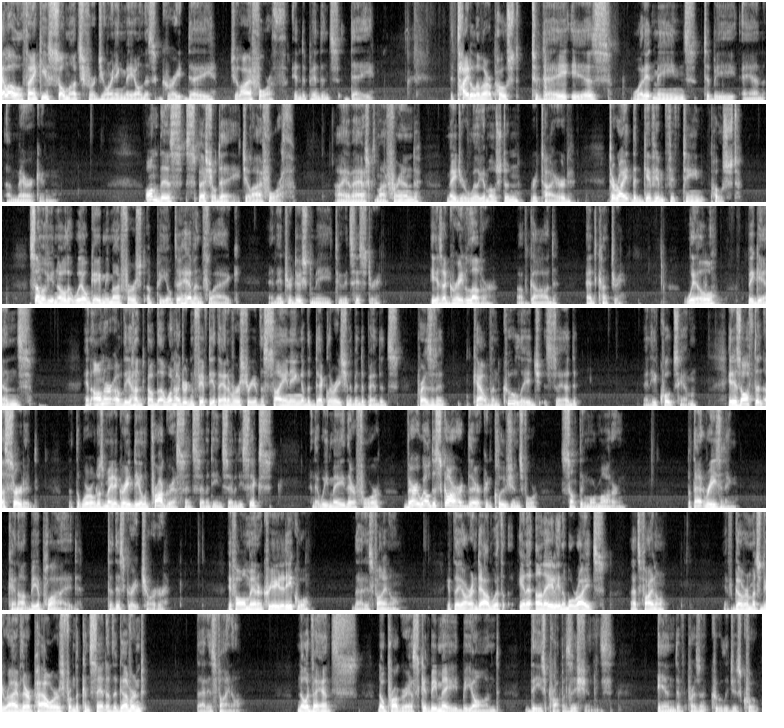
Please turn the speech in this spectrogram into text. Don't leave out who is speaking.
Speaker 1: Hello, thank you so much for joining me on this great day, July 4th, Independence Day. The title of our post today is What It Means to Be an American. On this special day, July 4th, I have asked my friend, Major William Ostan, retired, to write the Give Him 15 post. Some of you know that Will gave me my first Appeal to Heaven flag and introduced me to its history. He is a great lover of God and country. Will begins in honor of the, of the 150th anniversary of the signing of the Declaration of Independence, President Calvin Coolidge said, and he quotes him, It is often asserted that the world has made a great deal of progress since 1776, and that we may therefore very well discard their conclusions for something more modern. But that reasoning cannot be applied to this great charter. If all men are created equal, that is final. If they are endowed with unalienable rights, that's final. If governments derive their powers from the consent of the governed, that is final. No advance, no progress can be made beyond these propositions. End of President Coolidge's quote.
